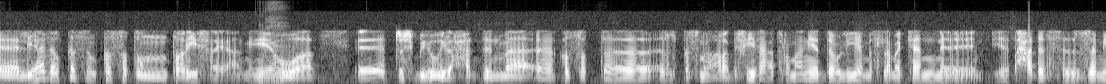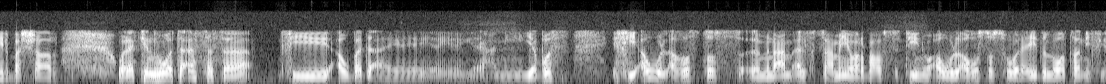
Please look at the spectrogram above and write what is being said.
آه، لهذا القسم قصة طريفة يعني. نعم. هو تشبه إلى حد ما آه، قصة آه، القسم العربي في إذاعة رومانيا الدولية مثل ما كان آه، يتحدث الزميل بشار. ولكن هو تأسس في أو بدأ يعني يبث في أول أغسطس من عام 1964 وأول أغسطس هو العيد الوطني في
